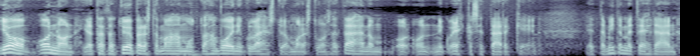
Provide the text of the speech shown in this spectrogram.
Joo, on on. Ja tätä työperäistä maahanmuuttahan voi niin kuin lähestyä monesta muodosta. Tämähän on, on, on niin kuin ehkä se tärkein että miten me tehdään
